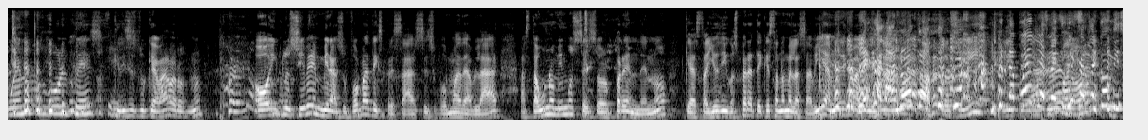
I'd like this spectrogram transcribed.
buenos golpes que dices tú qué bárbaro, ¿no? O inclusive, mira, su forma de expresarse, su forma de hablar, hasta uno mismo se sorprende, ¿no? Que hasta yo digo, espérate que esta no me la sabía, ¿no? Déjame apuntar. Sí, La puedes con mis.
